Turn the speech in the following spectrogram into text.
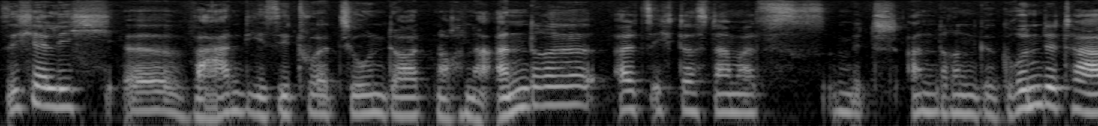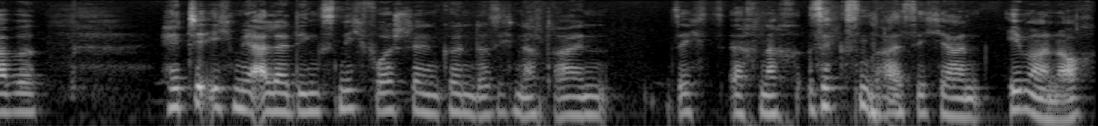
Sicherlich äh, waren die Situationen dort noch eine andere, als ich das damals mit anderen gegründet habe. Hätte ich mir allerdings nicht vorstellen können, dass ich nach, 63, ach, nach 36 Jahren immer noch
